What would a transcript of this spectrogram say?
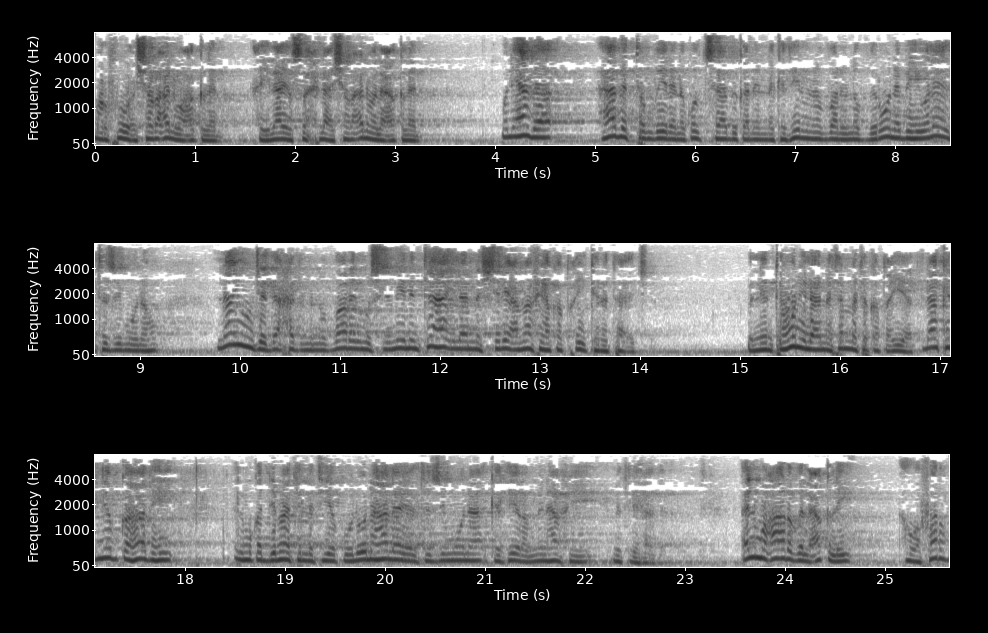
مرفوع شرعا وعقلا. أي لا يصح لا شرعا ولا عقلا. ولهذا هذا التنظير أنا قلت سابقا أن كثير من النظار ينظرون به ولا يلتزمونه. لا يوجد أحد من نظار المسلمين انتهى إلى أن الشريعة ما فيها قطعي كنتائج. ينتهون إلى أن ثمة قطعيات. لكن يبقى هذه المقدمات التي يقولونها لا يلتزمون كثيرا منها في مثل هذا. المعارض العقلي هو فرض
